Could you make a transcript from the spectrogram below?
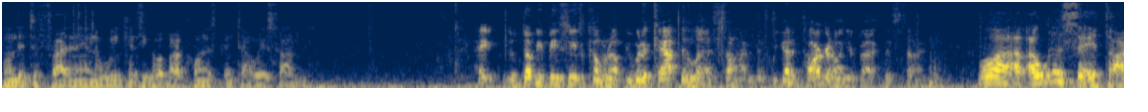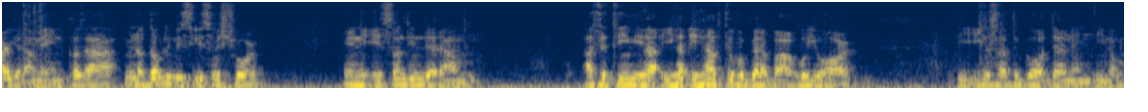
Monday to Friday, and on the weekends he go back home and spend time with his family. Hey, the WBC's coming up. You were the captain last time. You got a target on your back this time. Well, I, I wouldn't say a target. I mean, because I, you know, WBC is so short, and it's something that um, as a team, you, ha- you, ha- you have to forget about who you are. You, just have to go out there and you know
